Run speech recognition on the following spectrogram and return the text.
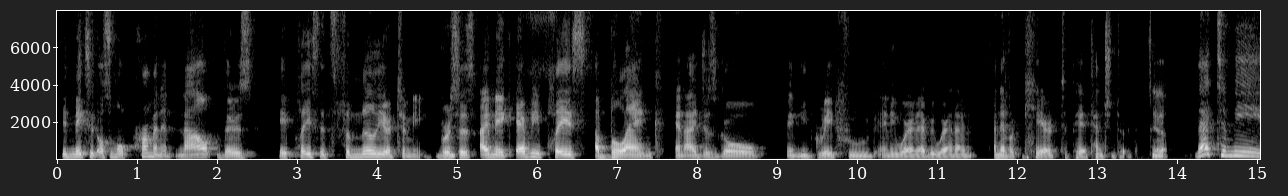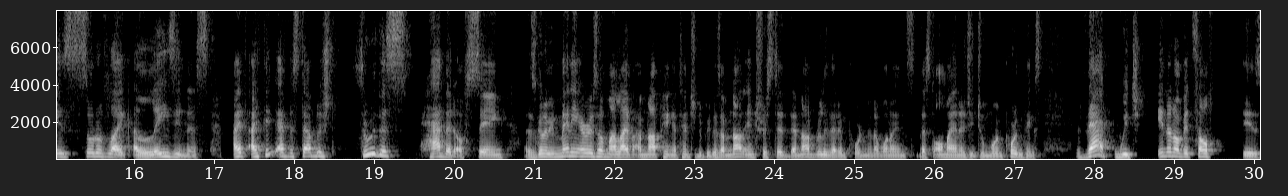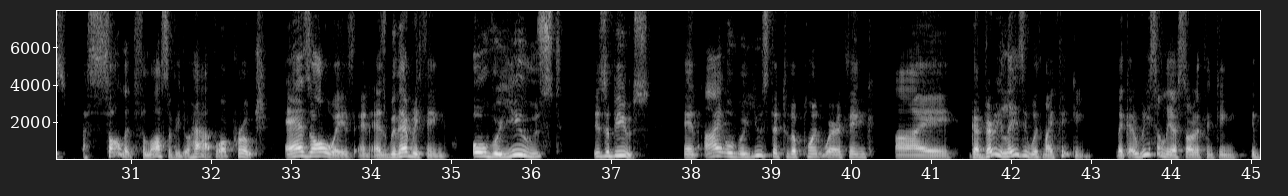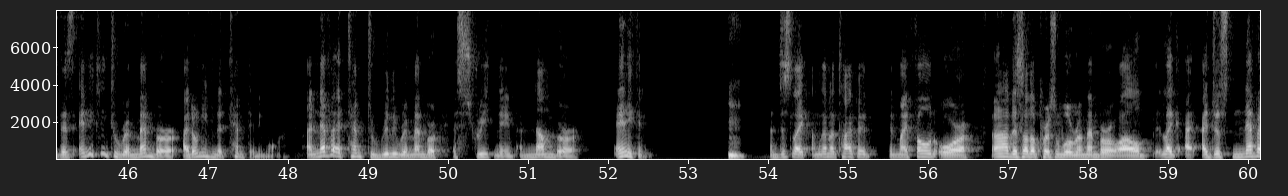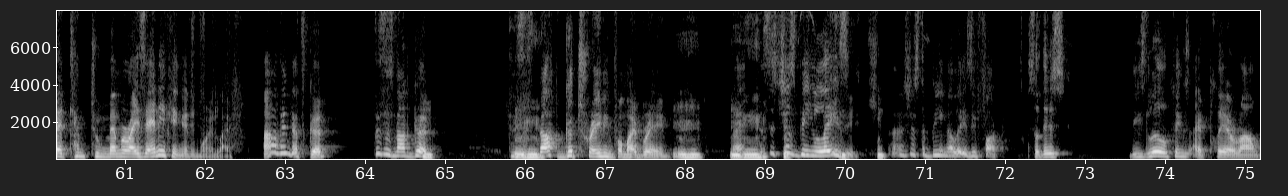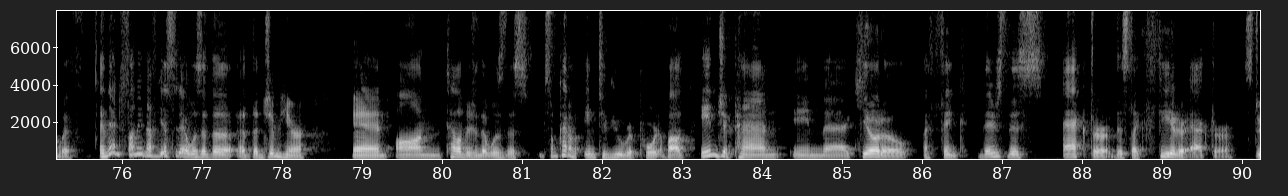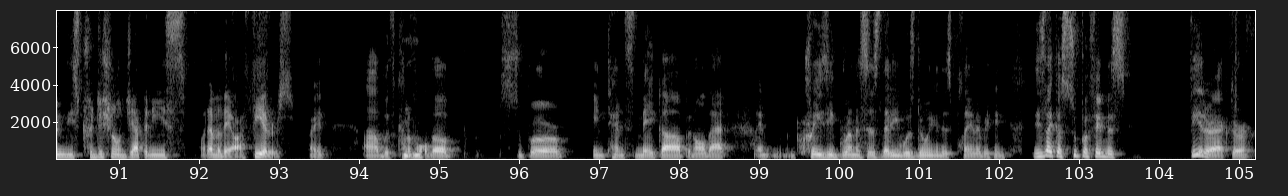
It makes it also more permanent. Now there's a place that's familiar to me versus I make every place a blank and I just go and eat great food anywhere and everywhere and I, I never cared to pay attention to it. Yeah. That to me is sort of like a laziness. I, I think I've established through this habit of saying there's going to be many areas of my life I'm not paying attention to because I'm not interested. They're not really that important, and I want to invest all my energy to more important things. That, which in and of itself is a solid philosophy to have or approach, as always, and as with everything, overused is abuse. And I overused it to the point where I think I got very lazy with my thinking. Like I recently, I started thinking if there's anything to remember, I don't even attempt anymore. I never attempt to really remember a street name, a number, anything. Hmm. I'm just like, I'm going to type it in my phone or ah, this other person will remember. Or I'll like, I, I just never attempt to memorize anything anymore in life. I don't think that's good. This is not good. This is Mhm. not good training for my brain. Mhm. Right? Mhm. This is just being lazy. It's just being a lazy fuck. So there's these little things I play around with. And then funny enough, yesterday I was at the at the gym here and on television there was this some kind of interview report about in Japan in uh, Kyoto, I think, there's this actor, this like theater actor, is doing these traditional Japanese whatever they are, theaters, right? Uh, with kind Mhm. of all the super intense makeup and all that and crazy grimaces that he was doing in his play and everything. He's like a super famous theater actor.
